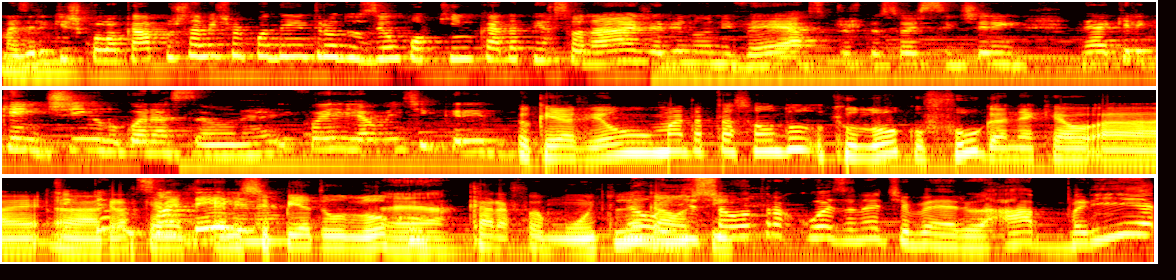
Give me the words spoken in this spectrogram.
Mas ele quis colocar justamente para poder introduzir um pouquinho cada personagem ali no universo, para as pessoas sentirem né, aquele quentinho no coração, né? E foi realmente incrível. Eu queria ver uma adaptação do que o Louco Fuga, né? Que é a, a um gráfica M- dele, MCP do Louco. É. Cara, foi muito legal, Não, isso assim. é outra coisa, né, Tibério? Abrir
